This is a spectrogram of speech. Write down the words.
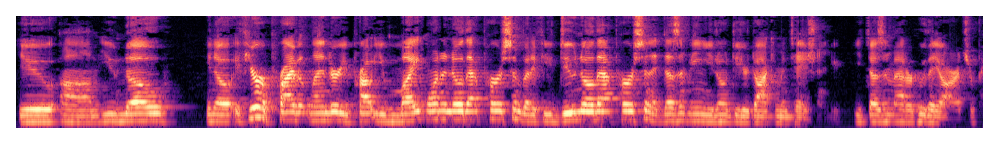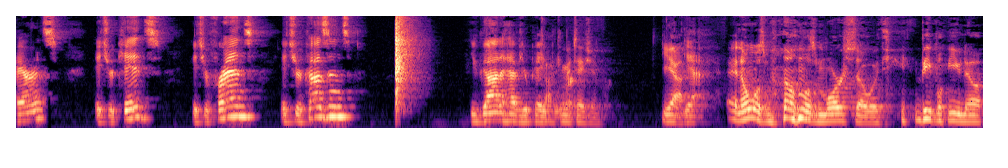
you um, you know you know if you're a private lender you probably you might want to know that person but if you do know that person it doesn't mean you don't do your documentation. It doesn't matter who they are. It's your parents it's your kids it's your friends it's your cousins. You got to have your paperwork. Documentation. Yeah. yeah. And almost almost more so with people you know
